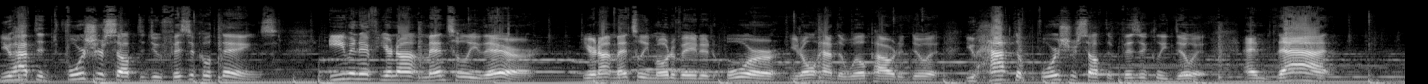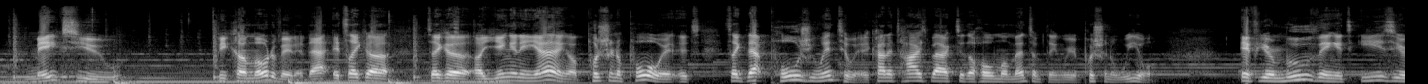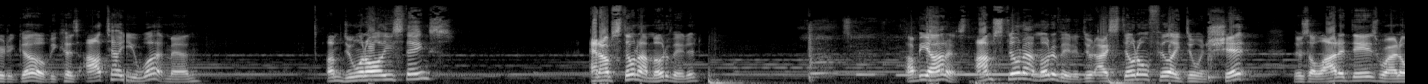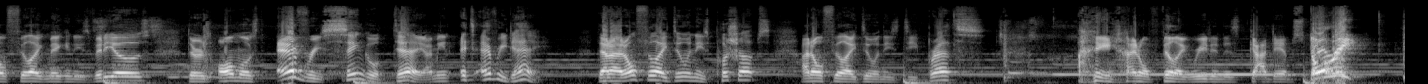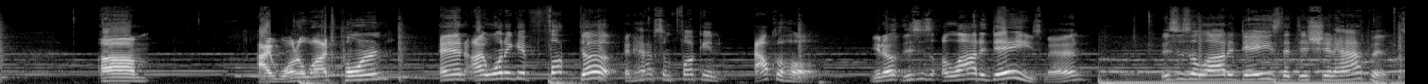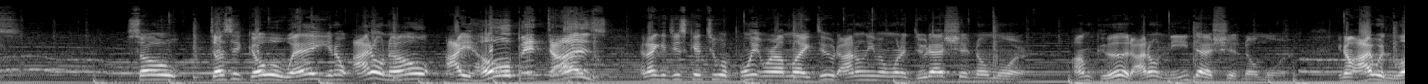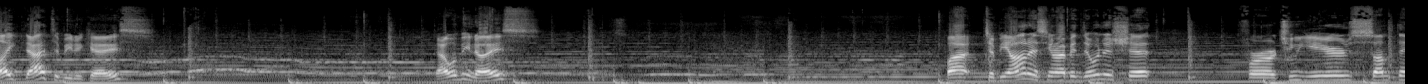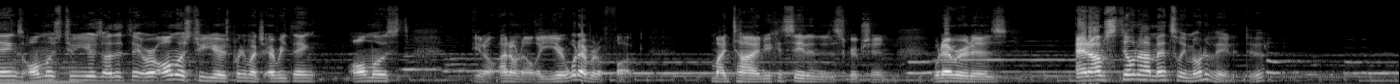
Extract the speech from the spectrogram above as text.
you have to force yourself to do physical things, even if you're not mentally there. You're not mentally motivated or you don't have the willpower to do it. You have to force yourself to physically do it. And that makes you become motivated. That it's like a it's like a, a yin and a yang, a push and a pull. It, it's it's like that pulls you into it. It kind of ties back to the whole momentum thing where you're pushing a wheel. If you're moving, it's easier to go because I'll tell you what, man. I'm doing all these things and I'm still not motivated. I'll be honest. I'm still not motivated, dude. I still don't feel like doing shit. There's a lot of days where I don't feel like making these videos. There's almost every single day. I mean, it's every day that I don't feel like doing these push ups. I don't feel like doing these deep breaths. I mean, I don't feel like reading this goddamn story. Um, I want to watch porn and I want to get fucked up and have some fucking alcohol. You know, this is a lot of days, man. This is a lot of days that this shit happens. So, does it go away? You know, I don't know. I hope it does. And I can just get to a point where I'm like, dude, I don't even want to do that shit no more. I'm good. I don't need that shit no more. You know, I would like that to be the case. That would be nice. But to be honest, you know, I've been doing this shit for two years, some things, almost two years, other things, or almost two years, pretty much everything, almost, you know, I don't know, a year, whatever the fuck. My time, you can see it in the description, whatever it is. And I'm still not mentally motivated, dude.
